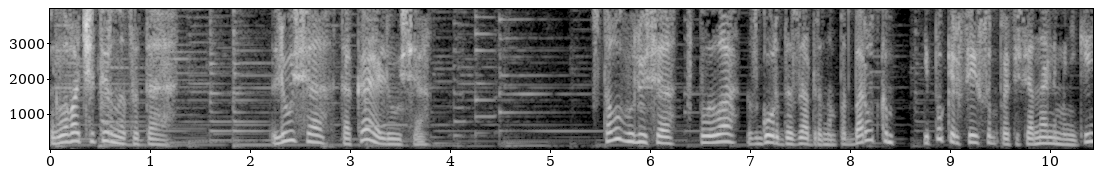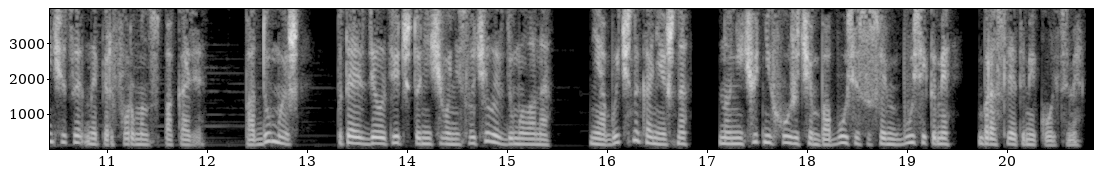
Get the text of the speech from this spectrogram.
Глава 14. Люся, такая Люся. В столовую Люся вплыла с гордо задранным подбородком и покерфейсом профессиональной манекенщицы на перформанс-показе. Подумаешь, пытаясь сделать вид, что ничего не случилось, думала она. Необычно, конечно, но ничуть не хуже, чем бабуся со своими бусиками, браслетами и кольцами.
